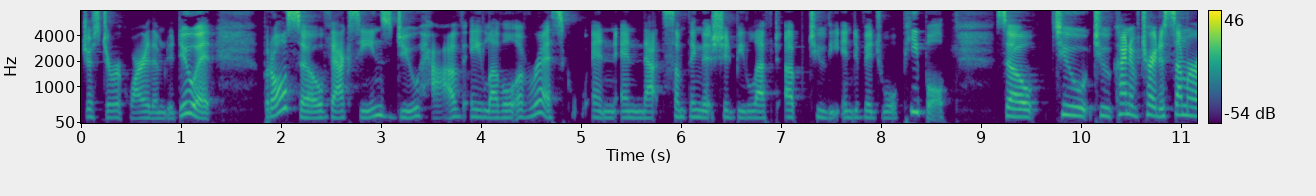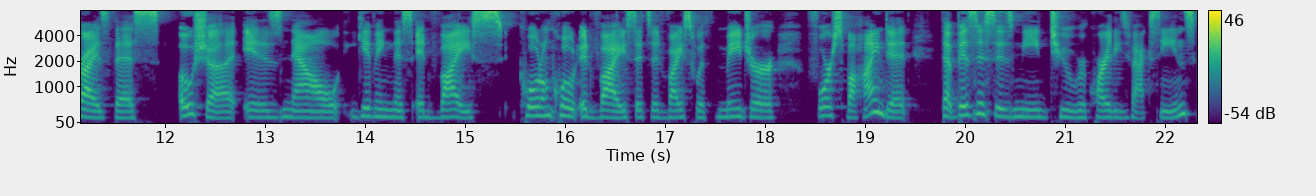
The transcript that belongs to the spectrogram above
just to require them to do it. But also vaccines do have a level of risk and and that's something that should be left up to the individual people. So to to kind of try to summarize this, OSHA is now giving this advice, quote unquote advice, it's advice with major force behind it that businesses need to require these vaccines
